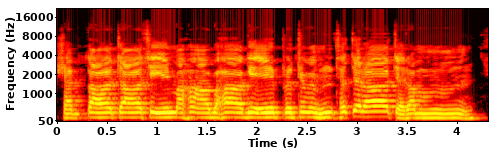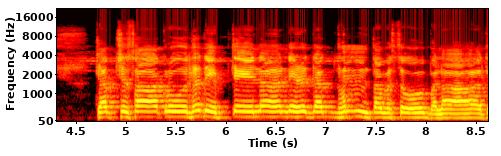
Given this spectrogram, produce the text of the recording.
शक्ता चासी महाभागे पृथ्वी सचराचरम। चक्षुषा क्रोध दीप्तेन निर्दग्धुम तपसो बलात्।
